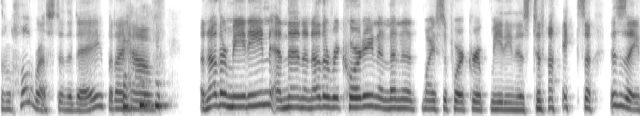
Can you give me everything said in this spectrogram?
the whole rest of the day, but I have another meeting and then another recording and then a, my support group meeting is tonight. So this is a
